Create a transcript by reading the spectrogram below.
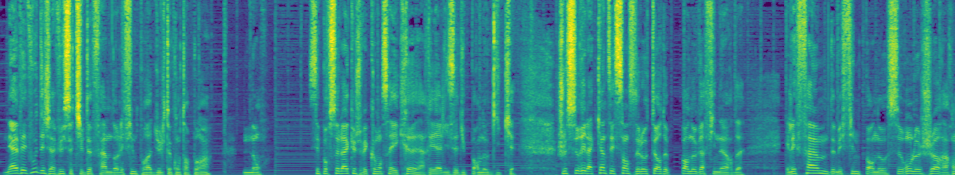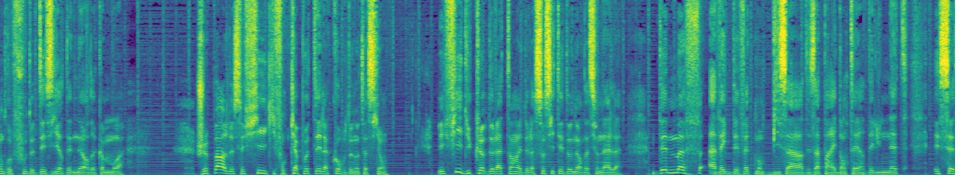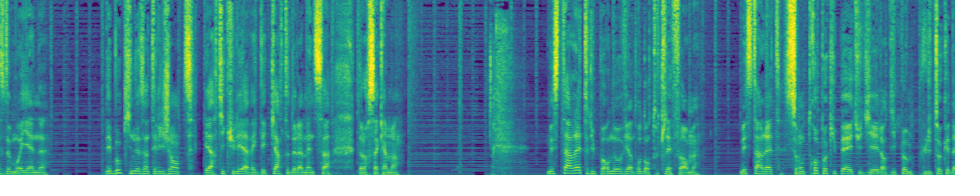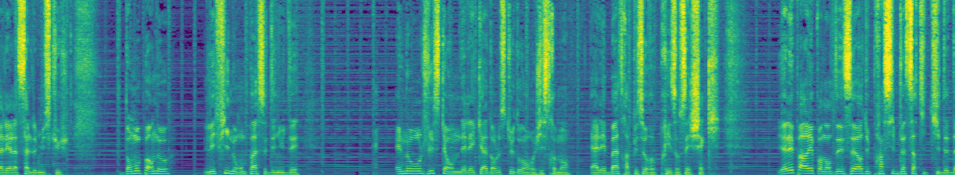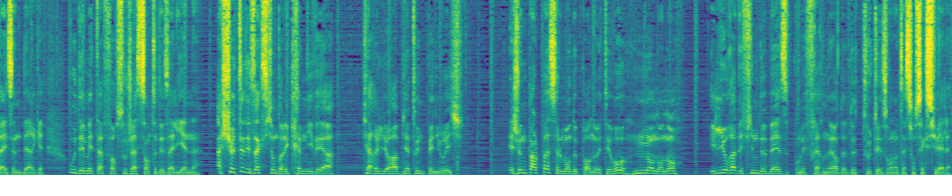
Mais avez-vous déjà vu ce type de femme dans les films pour adultes contemporains? Non. C'est pour cela que je vais commencer à écrire et à réaliser du porno geek. Je serai la quintessence de l'auteur de pornographie nerd. Et les femmes de mes films porno seront le genre à rendre fou de désir des nerds comme moi. Je parle de ces filles qui font capoter la courbe de notation. Les filles du club de latin et de la Société d'honneur nationale. Des meufs avec des vêtements bizarres, des appareils dentaires, des lunettes et 16 de moyenne. Des bouquineuses intelligentes et articulées avec des cartes de la Mensa dans leur sac à main. Mes starlettes du porno viendront dans toutes les formes. Mes starlettes seront trop occupées à étudier leur diplôme plutôt que d'aller à la salle de muscu. Dans mon porno, les filles n'auront pas à se dénuder. Elles n'auront juste qu'à emmener les gars dans le studio d'enregistrement et à les battre à plusieurs reprises aux échecs. Et aller parler pendant des heures du principe d'incertitude d'Eisenberg ou des métaphores sous-jacentes des aliens. Acheter des actions dans les crèmes Nivea, car il y aura bientôt une pénurie. Et je ne parle pas seulement de porno hétéro, non, non, non. Il y aura des films de baise pour mes frères nerds de toutes les orientations sexuelles.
